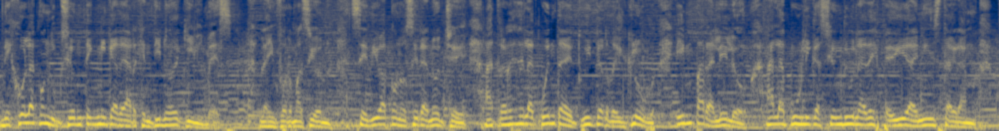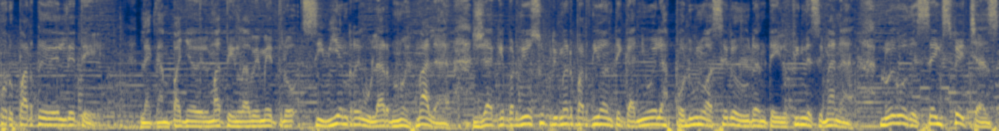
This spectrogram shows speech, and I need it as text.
dejó la conducción técnica de Argentino de Quilmes. La información se dio a conocer anoche a través de la cuenta de Twitter del club, en paralelo a la publicación de una despedida en Instagram por parte del DT. La campaña del mate en la B Metro, si bien regular, no es mala, ya que perdió su primer partido ante Cañuelas por 1 a 0 durante el fin de semana, luego de seis fechas,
